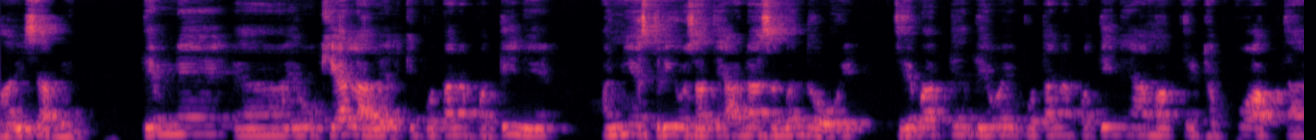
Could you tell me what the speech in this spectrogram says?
ભાવિસાબેન તેમને એવો ખ્યાલ આવેલ કે પોતાના પતિને અન્ય સ્ત્રીઓ સાથે આડા સંબંધો હોય, જે બાબતે તેઓએ પોતાના પતિને આ બાબતે ઠપકો આપતા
